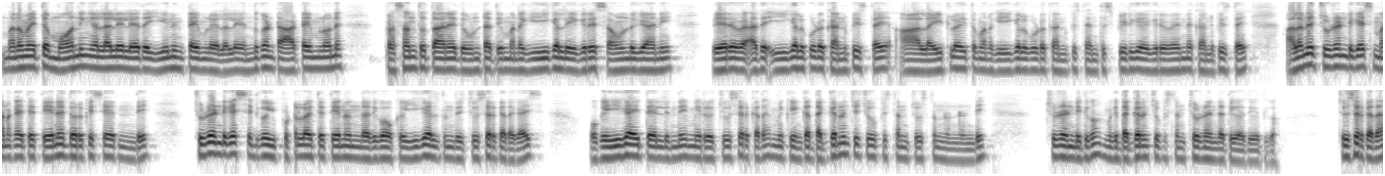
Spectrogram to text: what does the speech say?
మనమైతే మార్నింగ్ వెళ్ళాలి లేదా ఈవినింగ్ టైంలో వెళ్ళాలి. ఎందుకంటే ఆ టైంలోనే ప్రశాంతత అనేది ఉంటుంది. మనకి ఈగలు ఎగిరే సౌండ్ కానీ వేరే అదే ఈగలు కూడా కనిపిస్తాయి. ఆ లైట్లో అయితే మనకి ఈగలు కూడా కనిపిస్తాయి. ఎంత స్పీడ్గా ఎగిరేవైనా కనిపిస్తాయి. అలానే చూడండి గైస్ మనకైతే తేనె దొరికేసేది. చూడండి గైస్ ఇదిగో ఈ పుట్టలో అయితే తేనె ఉంది. అదిగో ఒక ఈగ వెళ్తుంది. చూసారు కదా గైస్ ఒక ఈగ అయితే వెళ్ళింది. మీరు చూసారు కదా? మీకు ఇంకా దగ్గర నుంచి చూపిస్తాను. చూస్తుండండి చూడండి ఇదిగో మీకు దగ్గర నుంచి చూపిస్తాను. చూడండి అదిగో అదిగో ఇదిగో. చూసారు కదా?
